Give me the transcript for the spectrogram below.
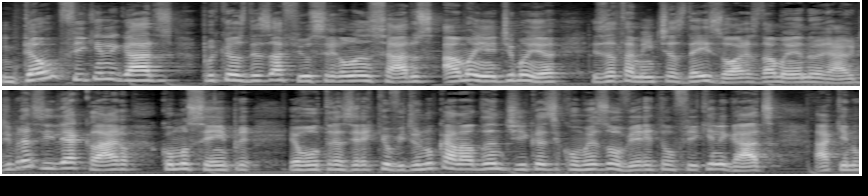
Então fiquem ligados porque os desafios serão lançados amanhã de manhã, exatamente às 10 horas da manhã no horário de Brasília Brasília. É claro, como sempre, eu vou trazer aqui o vídeo no canal das Dicas e como resolver, então fiquem ligados aqui no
